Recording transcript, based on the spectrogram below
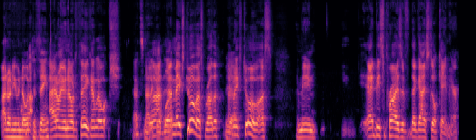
I don't even know what to think. I don't even know what to think. I go, "Sh- That's not a good that, that makes two of us, brother. Yeah. That makes two of us. I mean, I'd be surprised if that guy still came here.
